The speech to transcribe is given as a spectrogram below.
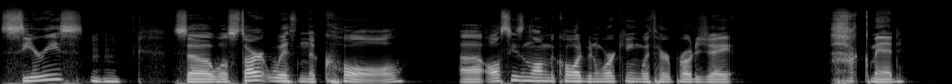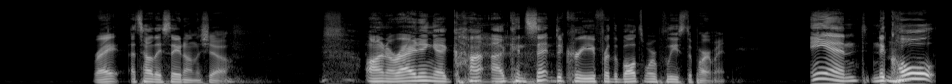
series. hmm So we'll start with Nicole. Uh, all season long, Nicole had been working with her protege, Ahmed. Right? That's how they say it on the show. on writing a, con- a consent decree for the Baltimore Police Department. And Nicole,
